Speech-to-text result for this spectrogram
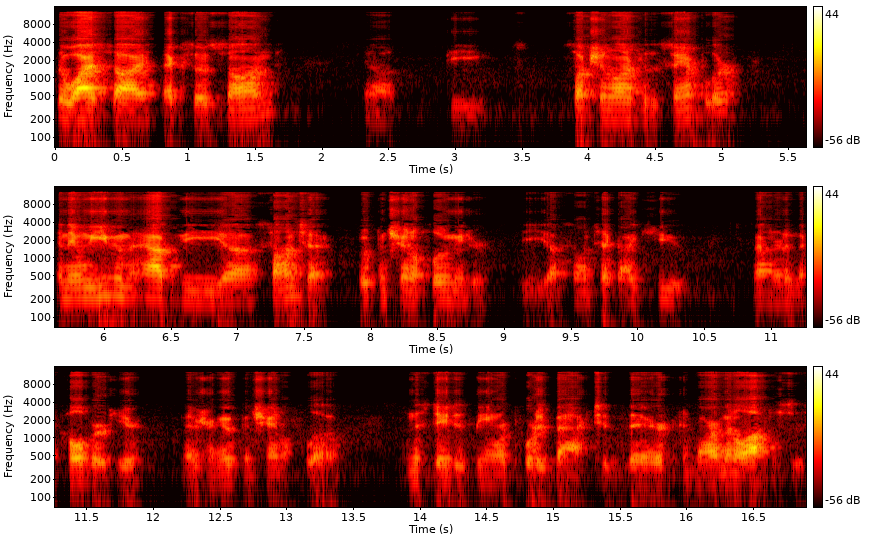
the YSI ExoSonde, uh, the suction line for the sampler, and then we even have the uh, SonTek open channel flow meter, the uh, SonTek IQ, mounted in the culvert here, measuring open channel flow. And this data is being reported back to their environmental offices.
